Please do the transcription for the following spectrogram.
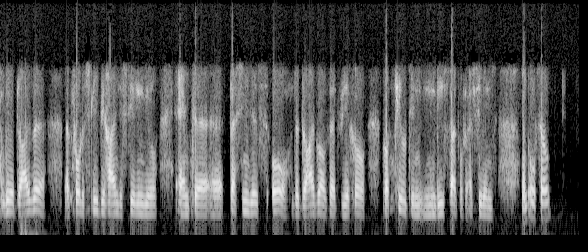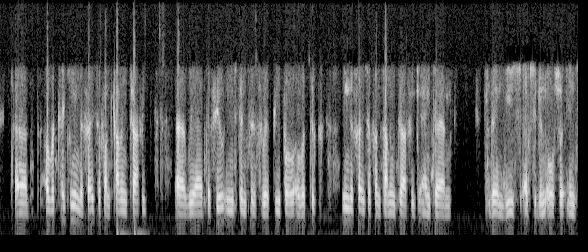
The driver uh, asleep behind the steering wheel and uh, uh, passengers or the driver of that vehicle got killed in, in these type of accidents. And also, uh, overtaking in the face of oncoming traffic, we had a few instances where people overtook in the face of oncoming traffic, and um, then this accident also ends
